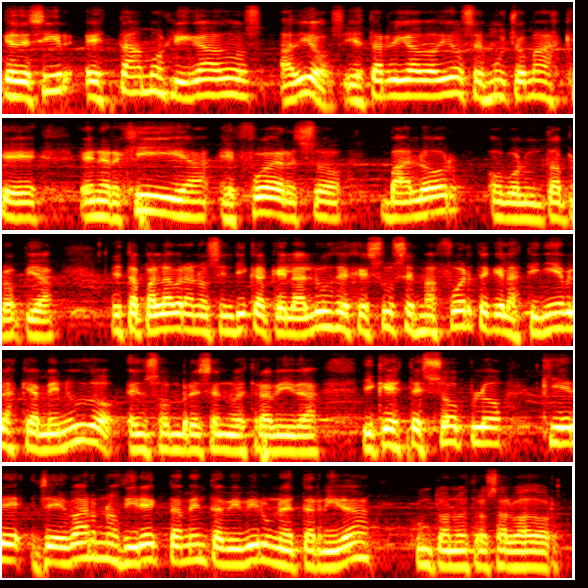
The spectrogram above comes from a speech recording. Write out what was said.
Es decir, estamos ligados a Dios y estar ligado a Dios es mucho más que energía, esfuerzo, valor o voluntad propia. Esta palabra nos indica que la luz de Jesús es más fuerte que las tinieblas que a menudo ensombrecen nuestra vida y que este soplo quiere llevarnos directamente a vivir una eternidad junto a nuestro Salvador.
